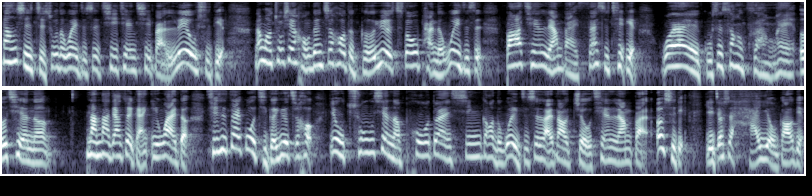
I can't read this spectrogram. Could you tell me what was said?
当时指数的位置是七千七百六十点，那么出现红灯之后的隔月收盘的位置是八千两百三十七点。喂，股市上涨哎，而且呢。让大家最感意外的，其实再过几个月之后，又出现了波段新高的位置，是来到九千两百二十点，也就是还有高点。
